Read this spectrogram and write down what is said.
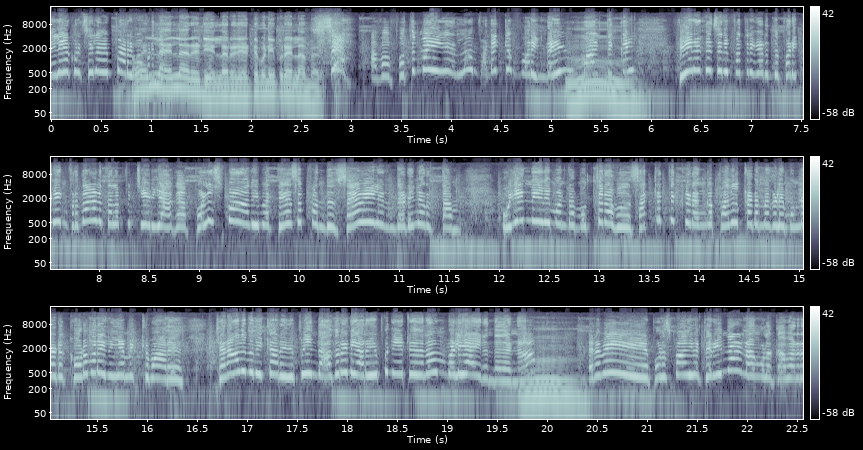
நிலைய குறிச்சில ஆ, வைப்பாருங்க எல்லாம் எல்லாம் ரெடி எல்லாம் ரெடி எட்டு மணி அப்புறம் எல்லாம் மேடம் அப்ப புதுமை எல்லாம் படைக்க போறீங்க. வாழ்த்துக்கள். செய்தியாக பொலிஸ்மா அதிபர் தேசப்பந்து சேவையில் இருந்து இடைநிறுத்தம். உயர்நீதிமன்றம் உத்தரவு சட்டத்துக்கு இணங்க பதில் கடமைகளை முன்னெடுக்க ஒருவரை நியமிக்குமாறு ஜனாதிபதிக்கு அறிவிப்பு. இந்த அதிரடி அறிவிப்பு நேற்று தினம் வெளியாயிருந்ததுன்னா எனவே பொலிஸ் அதிபர் தெரிந்தானே நான் உங்களுக்கு அவர்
